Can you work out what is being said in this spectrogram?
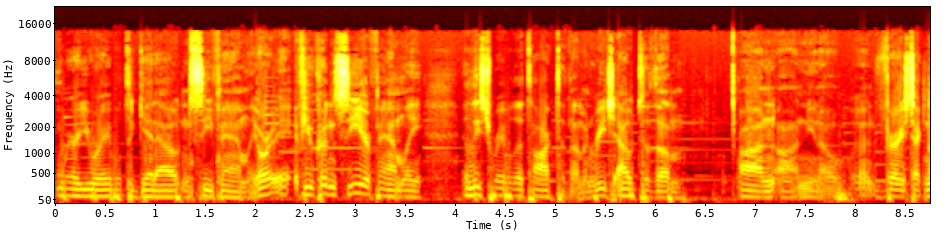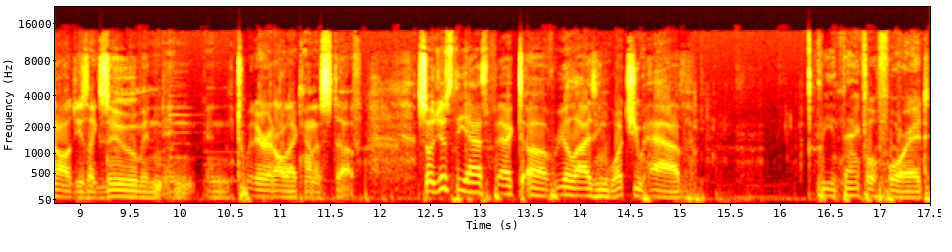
Where you were able to get out and see family, or if you couldn't see your family, at least you were able to talk to them and reach out to them on on you know various technologies like Zoom and, and, and Twitter and all that kind of stuff. So just the aspect of realizing what you have, being thankful for it,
